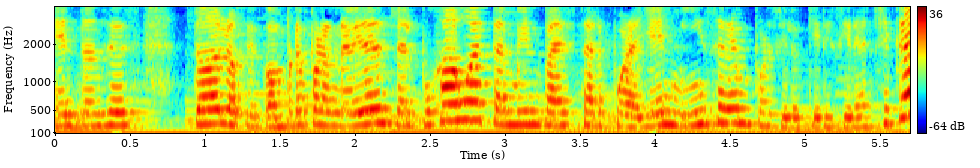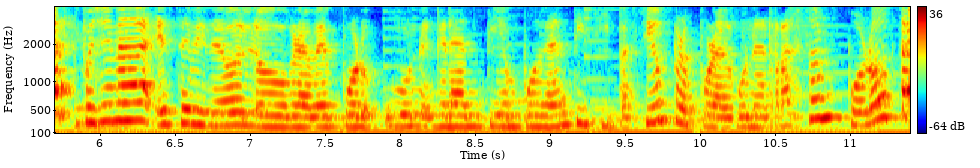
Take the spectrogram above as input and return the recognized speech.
Entonces todo lo que compré para Navidad en Tlalpujagua también va a estar por allá en mi Instagram por si lo quieres ir a checar. Pues ya nada, este video lo grabé por un gran tiempo de anticipación, pero por alguna razón, por otra,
